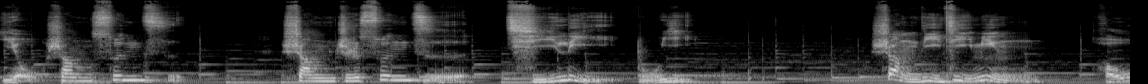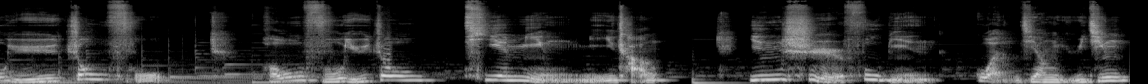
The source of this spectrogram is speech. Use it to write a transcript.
有伤孙子，伤之孙子，其利不义。上帝既命，侯于周服，侯服于周，天命弥长。因事夫闵，灌浆于荆，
